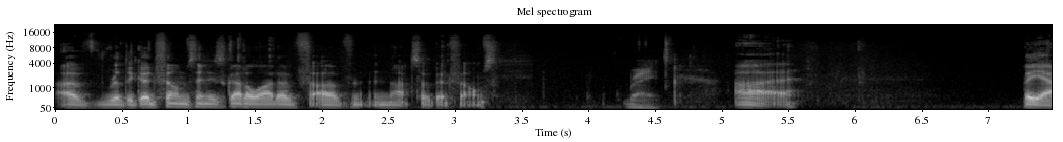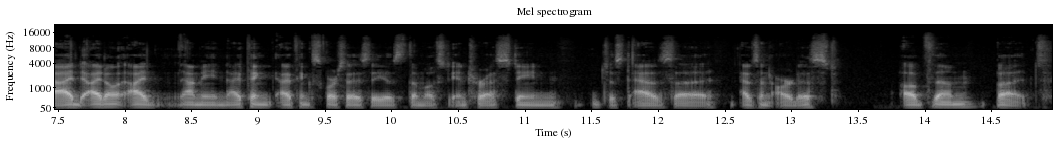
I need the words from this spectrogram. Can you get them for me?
of really good films, and he's got a lot of of not so good films. Right. Uh, but yeah, I, I, don't. I I mean, I think I think Scorsese is the most interesting, just as a as an artist of them. But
